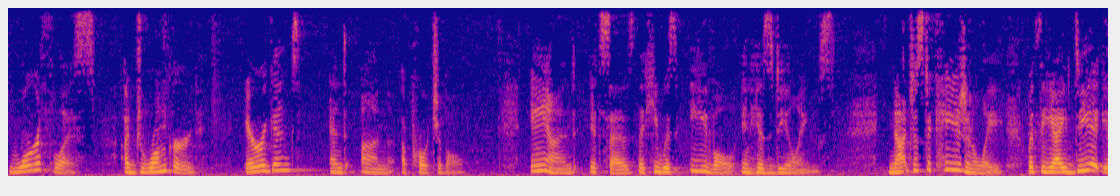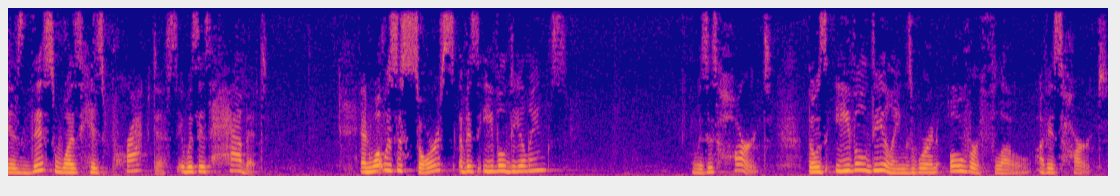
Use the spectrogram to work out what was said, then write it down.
worthless, a drunkard, arrogant, and unapproachable. And it says that he was evil in his dealings. Not just occasionally, but the idea is this was his practice, it was his habit. And what was the source of his evil dealings? It was his heart. Those evil dealings were an overflow of his heart.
